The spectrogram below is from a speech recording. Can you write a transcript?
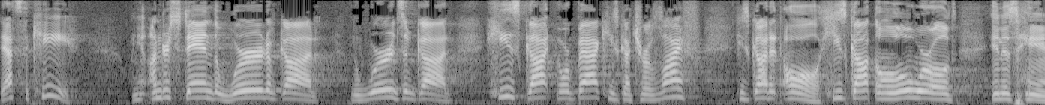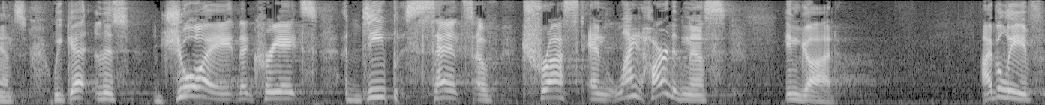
That's the key. When you understand the Word of God, the words of God, He's got your back, He's got your life, He's got it all. He's got the whole world in his hands. We get this joy that creates a deep sense of trust and lightheartedness in God. I believe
